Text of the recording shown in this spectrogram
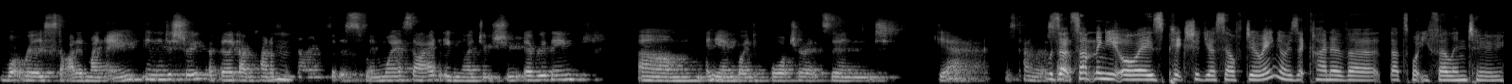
what really started my name in the industry. I feel like I'm kind of Mhm. known for the swimwear side, even though I do shoot everything. Um, and yeah, I'm going to portraits and yeah, it's kind of was that something you always pictured yourself doing or is it kind of a that's what you fell into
